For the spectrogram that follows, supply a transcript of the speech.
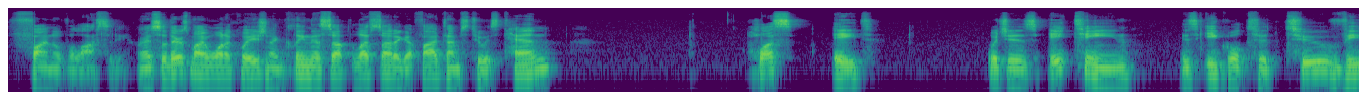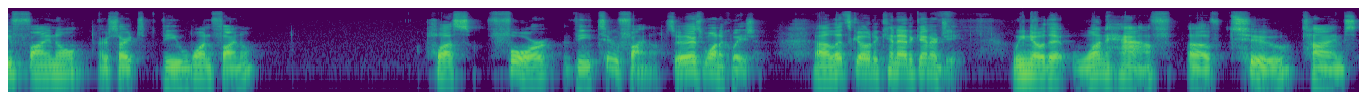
final velocity. All right, so there's my one equation. I can clean this up. The left side, I got 5 times 2 is 10, plus 8, which is 18, is equal to 2v final, or sorry, v1 final, plus 4 v2 final. So there's one equation. Uh, let's go to kinetic energy. We know that 1 half of 2 times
